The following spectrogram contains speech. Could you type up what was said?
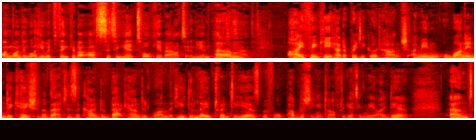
I'm wondering what he would think about us sitting here talking about it and the impact Um, it's had. I think he had a pretty good hunch. I mean, one indication of that is a kind of backhanded one that he delayed 20 years before publishing it after getting the idea. And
